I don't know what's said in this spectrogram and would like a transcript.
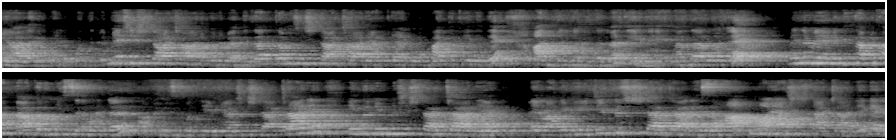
ඔයාලගේ පෙළ පොතේ මේ ශිෂ්ටාචාර වල වැදගත්කම ශිෂ්ටාචාරයක් කියන්නේ මොකක්ද කියන දේ අන්තර්ගත කරලා තියෙන්නේ. නේද? මෙන්න මේ විදිහට අපි කතා කරමු ඉස්සරහට අපි මෙසොපොතේමියා ශිෂ්ටාචාරය, ඉන්දු නිම්න ශිෂ්ටාචාරය, ඒ වගේම ඊජිප්තු ශිෂ්ටාචාරය සහ මායා ශිෂ්ටාචාරය ගැන.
